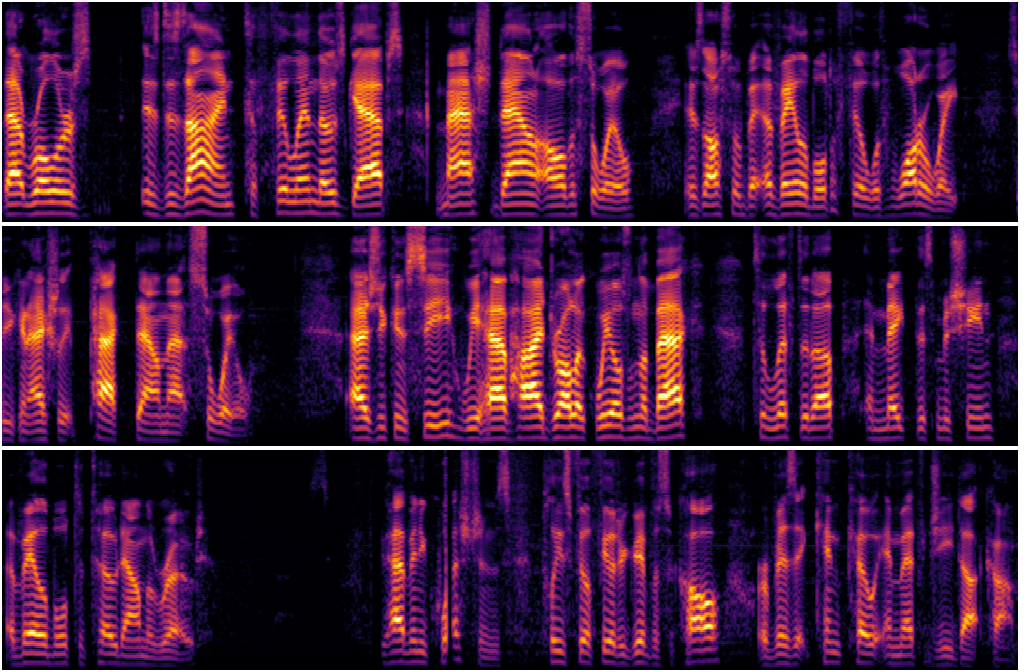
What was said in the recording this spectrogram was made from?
That roller is designed to fill in those gaps, mash down all the soil. It is also available to fill with water weight, so you can actually pack down that soil. As you can see, we have hydraulic wheels on the back to lift it up and make this machine available to tow down the road. You have any questions, please feel free to give us a call or visit kenncomfg.com.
